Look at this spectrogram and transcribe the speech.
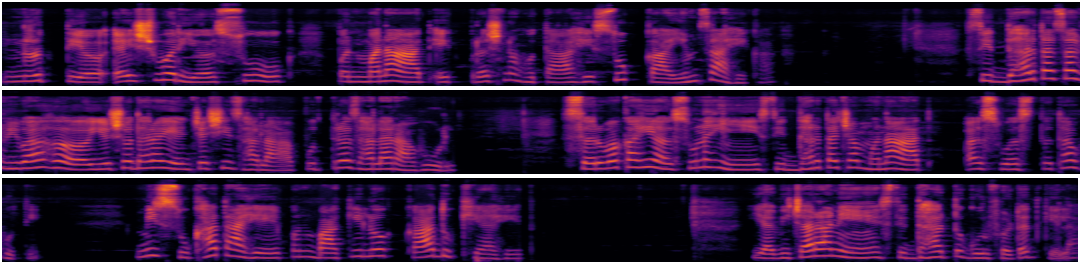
नृत्य ऐश्वर सुख पण मनात एक प्रश्न होता हे सुख कायमचं आहे का? सिद्धार्थाचा विवाह यशोधरा यांच्याशी झाला पुत्र झाला राहुल. सर्व काही असूनही सिद्धार्थाच्या मनात अस्वस्थता होती. मी सुखात आहे पण बाकी लोक का दुःखी आहेत? या विचाराने सिद्धार्थ गुरफटत गेला.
